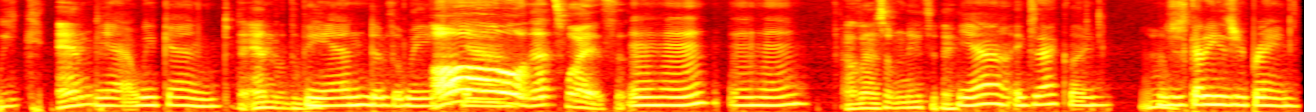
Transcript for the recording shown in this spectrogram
weekend, Yeah. Weekend. the end of the The week. The end of the week. Oh, that's why it's. Yeah. Mhm. Mm Mhm. I learned something new today. Yeah. Exactly. Yeah. You just gotta use your brain.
